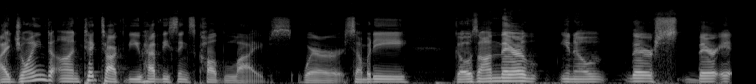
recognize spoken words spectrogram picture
I joined on TikTok. You have these things called lives where somebody goes on their, you know, their their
